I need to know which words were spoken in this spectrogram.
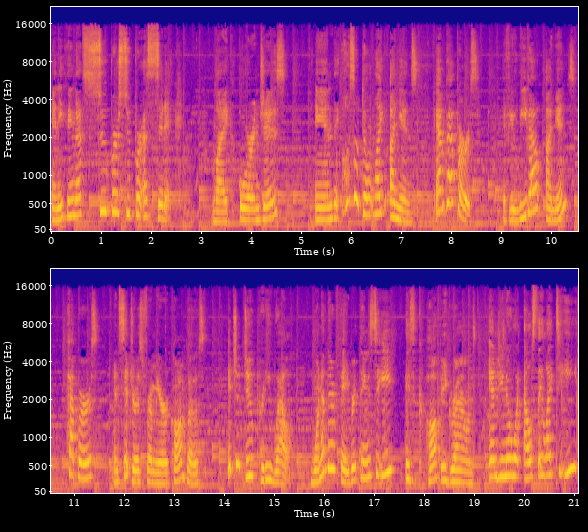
Anything that's super, super acidic, like oranges. And they also don't like onions and peppers. If you leave out onions, peppers, and citrus from your compost, it should do pretty well. One of their favorite things to eat is coffee grounds. And you know what else they like to eat?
